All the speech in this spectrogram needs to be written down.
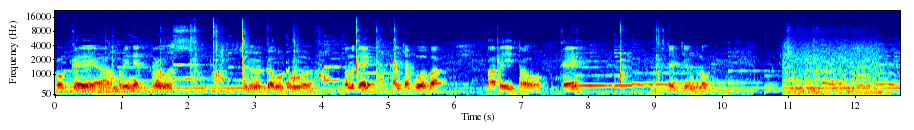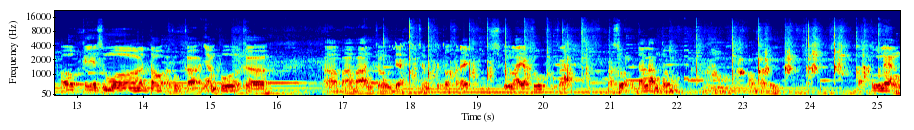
Okey, uh, marinate terus. Terus gawa-gawa. Tahu lagi? Kan campur bak babi tahu. Okey. Stay tune dulu. Okey semua tahu aku kak nyampur ke uh, bahan-bahan ke udah macam ketua tarik sekolah aku kak masuk dalam tu. Hmm, babi. Tak tulang,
